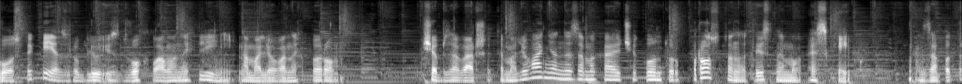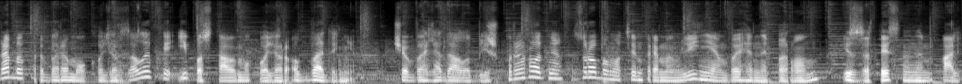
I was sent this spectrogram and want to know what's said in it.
Хвостики я зроблю із двох ламаних ліній, намальованих пером. Щоб завершити малювання, не замикаючи контур, просто натиснемо Escape. За потреби приберемо колір заливки і поставимо колір обведення. Щоб виглядало більш природньо, зробимо цим прямим лініям вигини пером із затисненим Alt.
